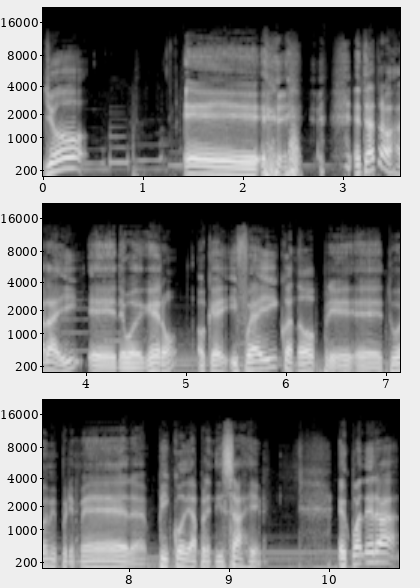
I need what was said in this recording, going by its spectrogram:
yo eh, entré a trabajar ahí eh, de bodeguero, ¿ok? Y fue ahí cuando eh, tuve mi primer pico de aprendizaje, el cual era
